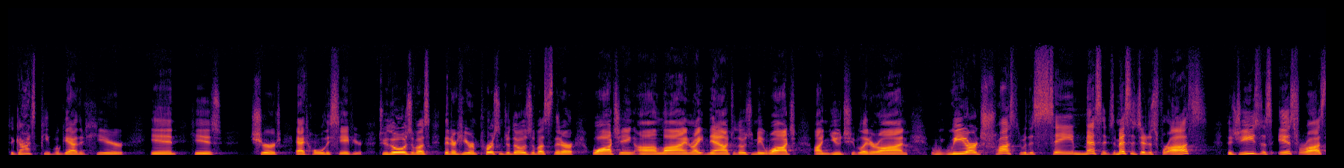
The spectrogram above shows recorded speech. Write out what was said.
to God's people gathered here in His church at Holy Savior. To those of us that are here in person, to those of us that are watching online right now, to those who may watch on YouTube later on, we are trusted with the same message. The message that is for us that Jesus is for us,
